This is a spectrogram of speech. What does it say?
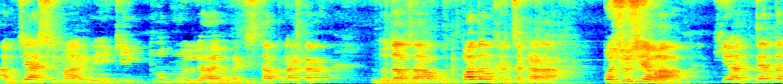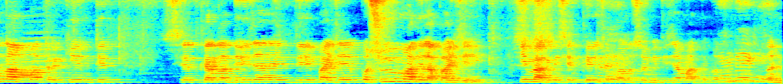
आमची अशी मागणी आहे की दूध मूल्य आयोगाची स्थापना करा. दुधाचा उत्पादन खर्च काढा पशुसेवा ही अत्यंत नाममात्र किमतीत शेतकऱ्याला दिली जाय दिली पाहिजे पशुविमा दिला पाहिजे ही मागणी शेतकरी सुकाणू समितीच्या माध्यमातून. धन्यवाद.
